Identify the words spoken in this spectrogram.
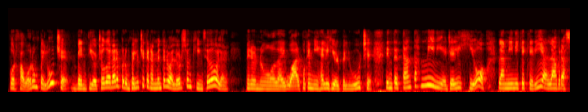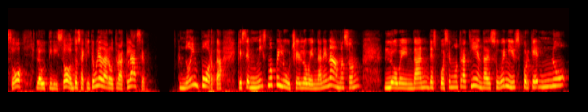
Por favor, un peluche. 28 dólares por un peluche que realmente el valor son 15 dólares. Pero no, da igual, porque mi hija eligió el peluche. Entre tantas mini, ella eligió la mini que quería, la abrazó, la utilizó. Entonces aquí te voy a dar otra clase. No importa que ese mismo peluche lo vendan en Amazon, lo vendan después en otra tienda de souvenirs, porque no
